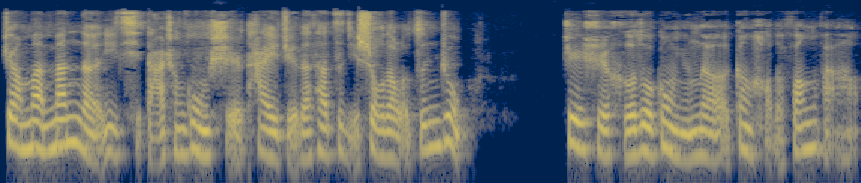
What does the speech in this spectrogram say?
这样慢慢的一起达成共识，他也觉得他自己受到了尊重，这是合作共赢的更好的方法哈。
